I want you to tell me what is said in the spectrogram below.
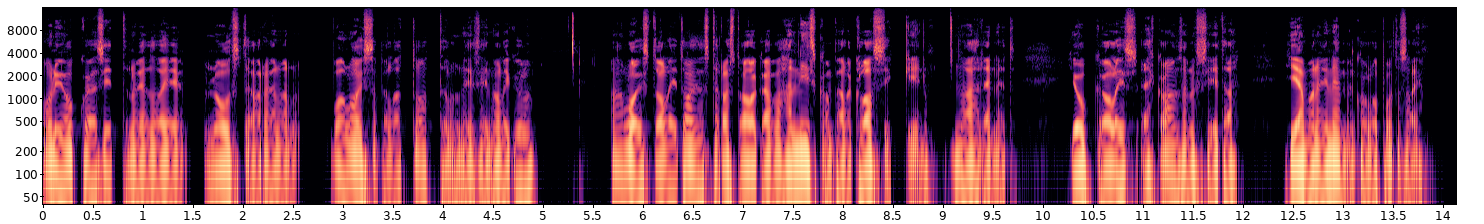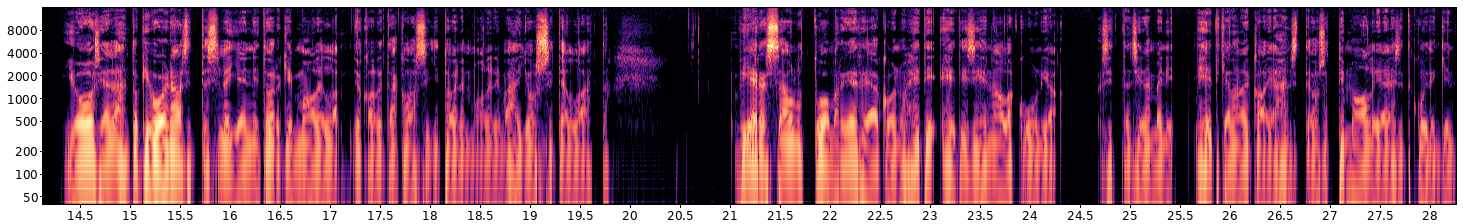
on joukkue esittänyt ja toi Nouste Areenan valoissa pelattu ottelu, niin siinä oli kyllä äh, loisto oli toisesta erästä alkaen vähän niskan päällä klassikkiin nähden, että joukkue olisi ehkä ansainnut siitä hieman enemmän kuin lopulta sai. Joo, siellähän toki voidaan sitten sille Jenni Torkin maalilla, joka oli tämä klassikin toinen maali, niin vähän jossitella, että vieressä ollut tuomari ei reagoinut heti, heti siihen alkuun ja sitten siinä meni hetken aikaa ja hän sitten osoitti maalia ja sitten kuitenkin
